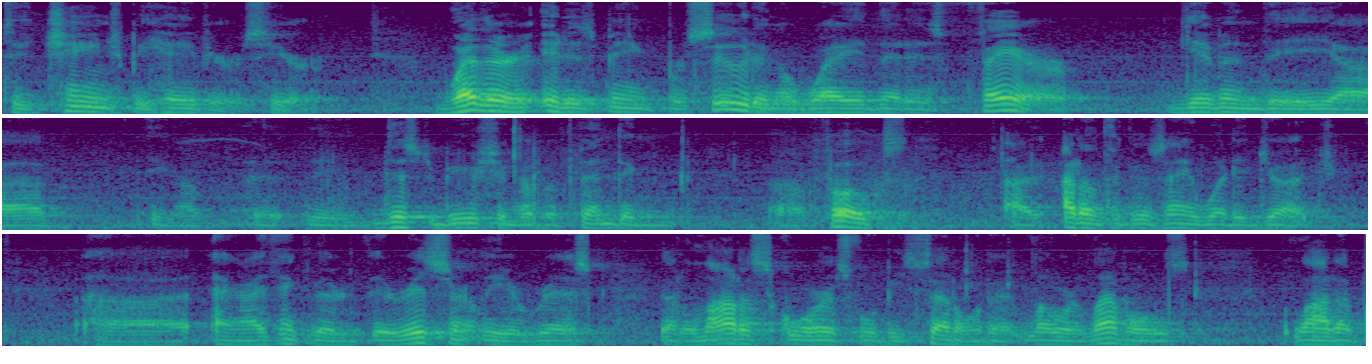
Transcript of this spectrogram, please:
to change behaviors here. Whether it is being pursued in a way that is fair, given the, uh, you know, the, the, distribution of offending uh, folks, I, I, don't think there's any way to judge. And I think there, there is certainly a risk that a lot of scores will be settled at lower levels, a lot of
